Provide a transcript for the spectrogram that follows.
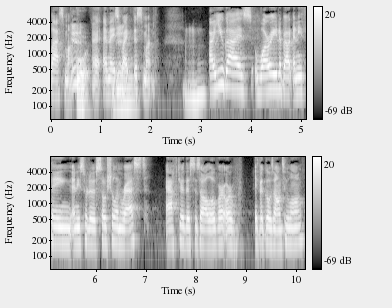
last month, Yeah. Of course. and they spiked this month. Are you guys worried about anything, any sort of social unrest after this is all over, or if it goes on too long?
